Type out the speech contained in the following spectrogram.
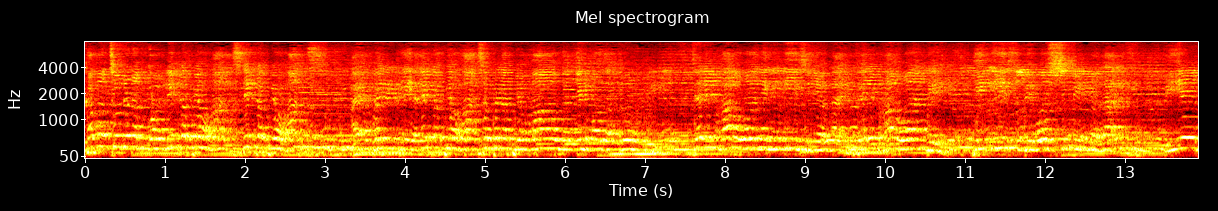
Come on, children of God, lift up your hands. Lift up your hands. I am very clear. Lift up your hands. Open up your mouth and give him all the in your life. Ye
